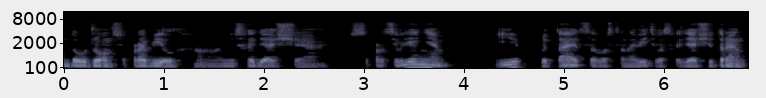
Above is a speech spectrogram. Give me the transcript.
Dow Jones пробил а, нисходящее сопротивление и пытается восстановить восходящий тренд.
